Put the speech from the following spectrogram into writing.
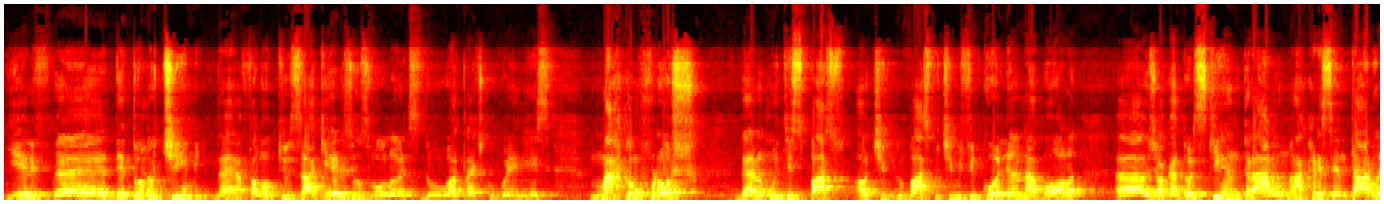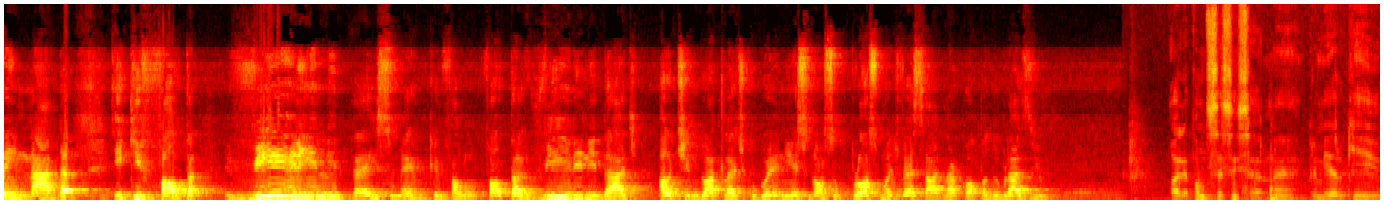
e ele é, detona o time, né, falou que os zagueiros e os volantes do Atlético Goianiense marcam frouxo, deram muito espaço ao time do Vasco, o time ficou olhando a bola, uh, jogadores que entraram não acrescentaram em nada e que falta virilidade, é isso mesmo que ele falou, falta virilidade ao time do Atlético Goianiense, nosso próximo adversário na Copa do Brasil. Olha, vamos ser sinceros, né? Primeiro que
